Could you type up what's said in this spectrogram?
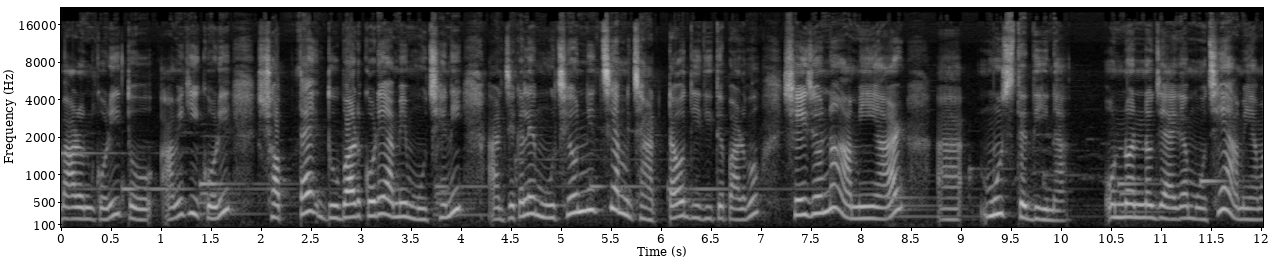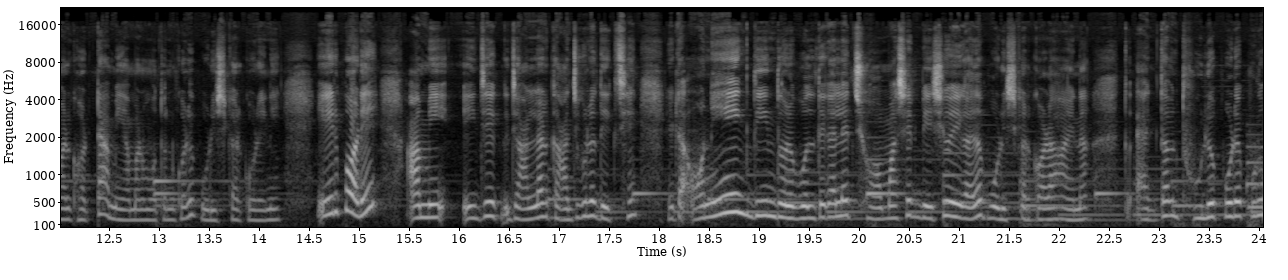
বারণ করি। তো আমি কি করি? সপ্তাহে দুবার করে আমি মুছে নিই। আর যেকালে মুছেও নিচ্ছি, আমি ঝাঁটটাও দিয়ে দিতে পারব। সেই জন্য আমি আর মুছতে দিই না। অন্য অন্য জায়গা মুছে আমি আমার ঘরটা আমি আমার মতন করে পরিষ্কার করে নিই। এরপরে আমি এই যে জানলার কাঁচগুলো দেখছেন, এটা অনেক দিন ধরে বলতে গেলে ছ মাসের বেশি হয়ে গেল পরিষ্কার করা হয় না। তো একদম ধুলো পড়ে পুরো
